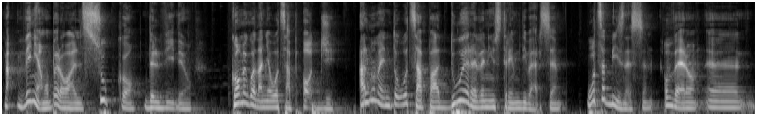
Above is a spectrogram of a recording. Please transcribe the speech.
Ma veniamo però al succo del video. Come guadagna WhatsApp oggi? Al momento WhatsApp ha due revenue stream diverse. WhatsApp Business, ovvero eh,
